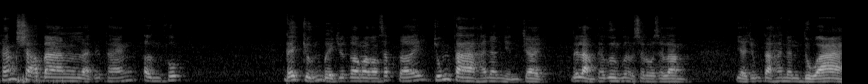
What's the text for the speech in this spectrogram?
tháng Shaban là cái tháng ân phúc. Để chuẩn bị cho Ramadan sắp tới, chúng ta hãy nên nhịn chay để làm theo gương của Nabi Sallallahu Alaihi Wasallam. Và chúng ta hãy nên dua,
